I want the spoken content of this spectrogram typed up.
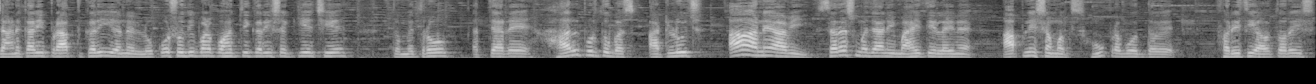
જાણકારી પ્રાપ્ત કરી અને લોકો સુધી પણ પહોંચતી કરી શકીએ છીએ. તો મિત્રો, અત્યારે હાલ પૂરતું બસ આટલું જ. આ અને આવી સરસ મજાની માહિતી લઈને આપની સમક્ષ હું પ્રબોધ દવે ફરીથી આવતો રહીશ.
